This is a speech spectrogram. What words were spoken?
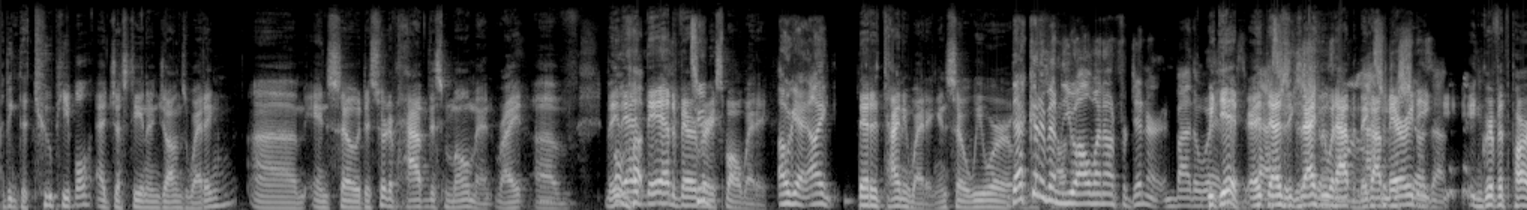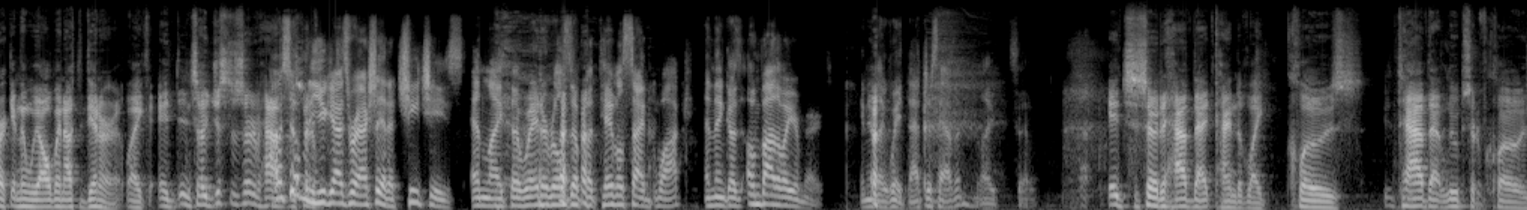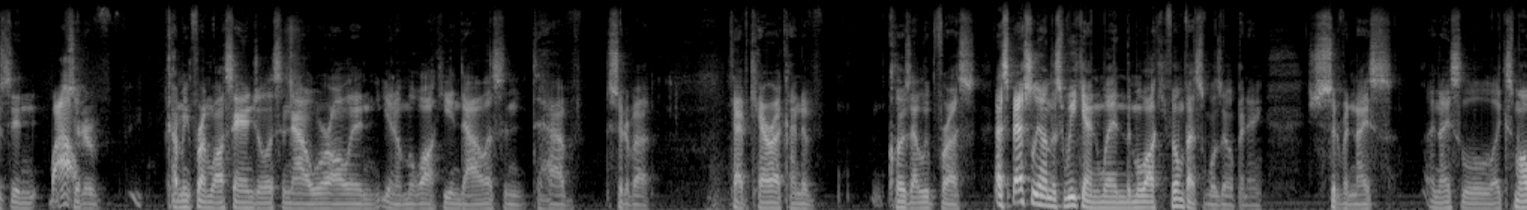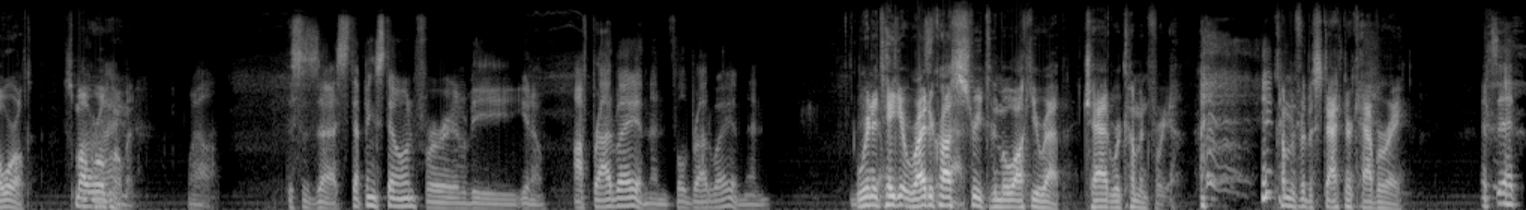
I think the two people at Justine and John's wedding, um, and so to sort of have this moment, right? Of they, they, had, they had a very Two- very small wedding. Okay, like They had a tiny wedding, and so we were. that could have been you all went out for dinner. And by the way, we did. the That- pastor That's exactly what happened. They got married in, in Griffith Park, and then we all went out to dinner. Like, it, and so just to sort of have. I was hoping sort of- you guys were actually at a Chi Chi's and like the waiter rolls up a tableside guac and then goes, "Oh, and by the way, you're married." And you're like, "Wait, that just happened?" Like so. It's so to have that kind of like close to have that loop sort of closed and Wow. sort of coming from Los Angeles and now we're all in you know Milwaukee and Dallas and to have sort of a to have Cara kind of close that loop for us especially on this weekend when the Milwaukee Film Festival is opening it's just sort of a nice a nice little like small world small All world right. moment Well, this is a stepping stone for it'll be you know off Broadway and then full Broadway and then we're gonna take it right across the street to the Milwaukee rep Chad we're coming for you coming for the Stackner Cabaret That's it.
